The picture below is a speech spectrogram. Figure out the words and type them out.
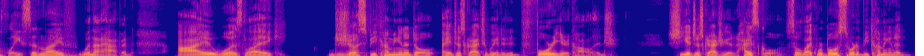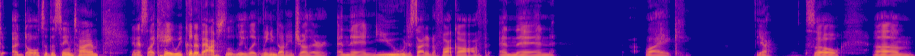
place in life when that happened. I was like just becoming an adult. I had just graduated four year college. She had just graduated high school. So like we're both sort of becoming an ad- at the same time and it's like hey we could have absolutely like leaned on each other and then you decided to fuck off and then like yeah so um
